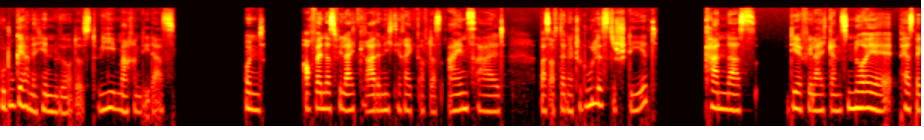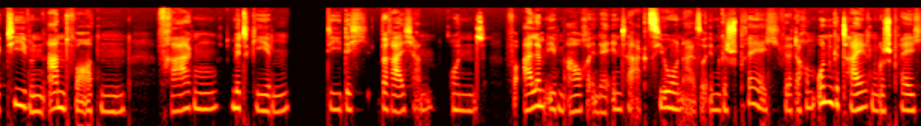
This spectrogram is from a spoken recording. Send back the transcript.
wo du gerne hin würdest? Wie machen die das? Und auch wenn das vielleicht gerade nicht direkt auf das einzahlt, was auf deiner To-Do-Liste steht, kann das dir vielleicht ganz neue Perspektiven, Antworten, Fragen mitgeben, die dich bereichern und vor allem eben auch in der Interaktion, also im Gespräch, vielleicht auch im ungeteilten Gespräch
